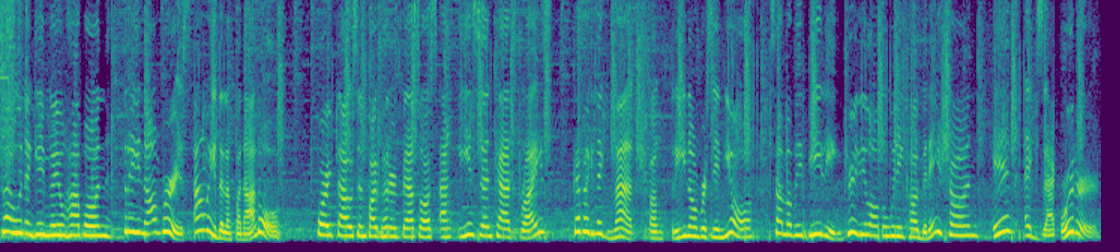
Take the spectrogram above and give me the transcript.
Sa unang game ngayong hapon, 3 numbers ang may dalang panalo. 4,500 pesos ang instant cash prize kapag nag-match ang 3 numbers ninyo sa mapipiling 3D Lotto winning combination in exact order.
